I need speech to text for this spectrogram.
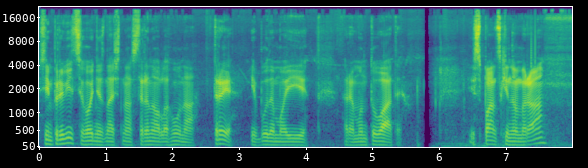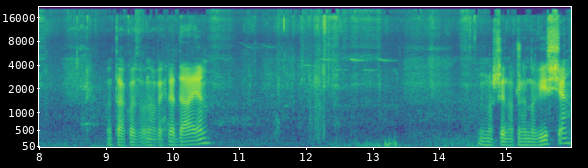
Всім привіт! Сьогодні значить, у нас Renault Laguna 3 і будемо її ремонтувати. Іспанські номера. Отак ось вона виглядає. Машина вже новіща.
